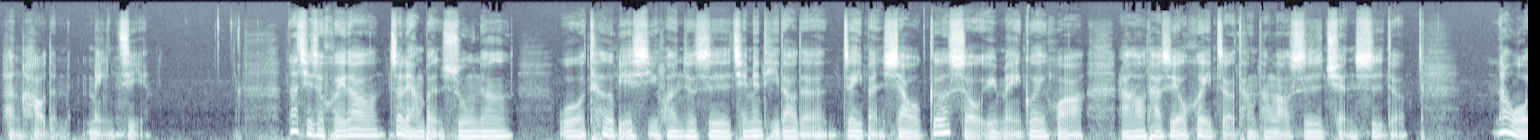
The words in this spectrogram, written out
很好的媒介。那其实回到这两本书呢？我特别喜欢，就是前面提到的这一本《小歌手与玫瑰花》，然后它是由绘者唐唐老师诠释的。那我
